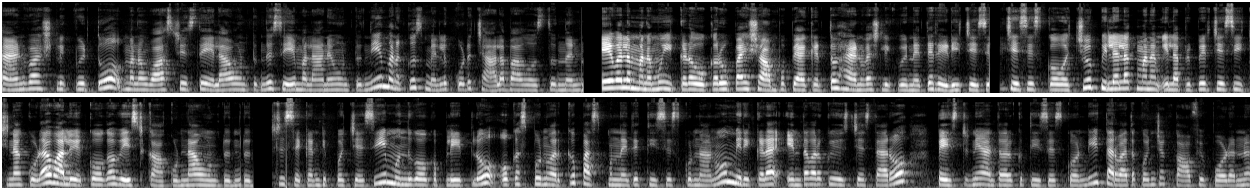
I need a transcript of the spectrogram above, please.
హ్యాండ్ వాష్ లిక్విడ్తో మనం వాష్ చేస్తే ఎలా ఉంటుంది? సేమ్ అలానే ఉంటుంది. మనకు స్మెల్ కూడా చాలా బాగా వస్తుందండి. కేవలం మనము ఇక్కడ ఒక రూపాయి షాంపూ ప్యాకెట్తో హ్యాండ్ వాష్ లిక్విడ్ అయితే రెడీ చేసి చేసేసుకోవచ్చు. పిల్లలకు మనం ఇలా ప్రిపేర్ చేసి ఇచ్చినా కూడా వాళ్ళు ఎక్కువగా వేస్ట్ కాకుండా ఉంటుంది. నెక్స్ట్ సెకండ్ టిప్ వచ్చేసి ముందుగా ఒక ప్లేట్లో ఒక స్పూన్ వరకు పసుపును అయితే తీసేసుకున్నాను. మీరు ఇక్కడ ఎంతవరకు యూజ్ చేస్తారో పేస్ట్ని అంతవరకు తీసేసుకోండి. తర్వాత కొంచెం కాఫీ పౌడర్ను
